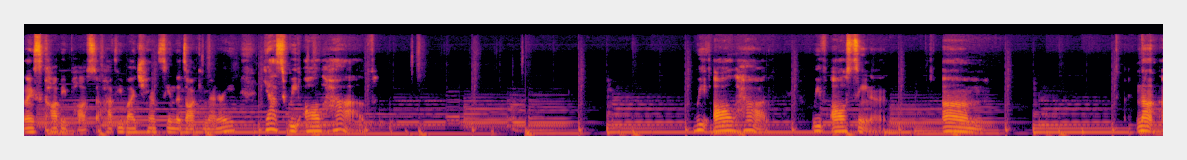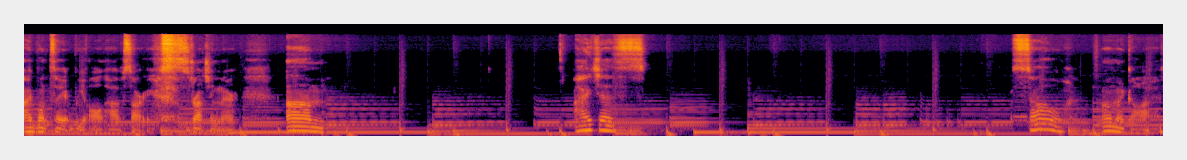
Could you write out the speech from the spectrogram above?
Nice copy pasta. Have you by chance seen the documentary? Yes, we all have. We all have. We've all seen it. Um, not I won't say we all have, sorry. Stretching there. Um I just so oh my god.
